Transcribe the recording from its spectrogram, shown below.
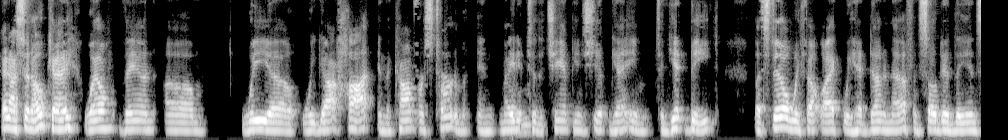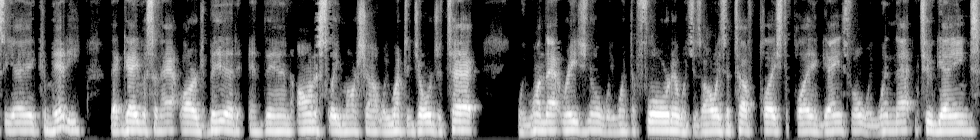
and I said, okay, well then um, we uh, we got hot in the conference tournament and made it to the championship game to get beat, but still we felt like we had done enough, and so did the NCAA committee that gave us an at-large bid. And then honestly, Marchant, we went to Georgia Tech. We won that regional. We went to Florida, which is always a tough place to play in Gainesville. We win that in two games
